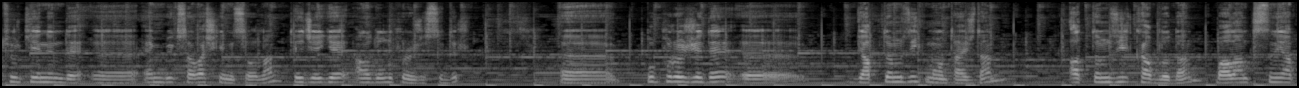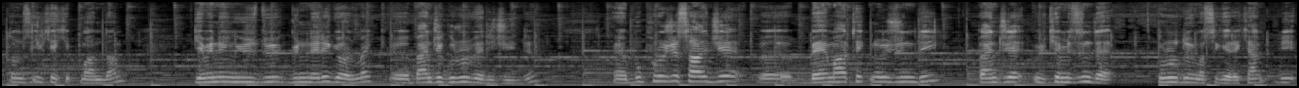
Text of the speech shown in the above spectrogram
Türkiye'nin de e, en büyük savaş gemisi olan TCG Anadolu projesidir. E, bu projede yaptığımız ilk montajdan, attığımız ilk kablodan, bağlantısını yaptığımız ilk ekipmandan geminin yüzdüğü günleri görmek e, bence gurur vericiydi. E, bu proje sadece e, BMA teknolojinin değil, bence ülkemizin de gurur duyması gereken bir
